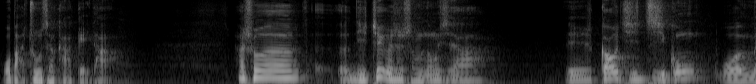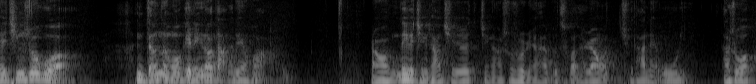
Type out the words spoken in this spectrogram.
我把注册卡给他，他说呃你这个是什么东西啊？呃，高级技工我没听说过，你等等，我给领导打个电话。然后那个警察其实警察叔叔人还不错，他让我去他那屋里，他说：“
